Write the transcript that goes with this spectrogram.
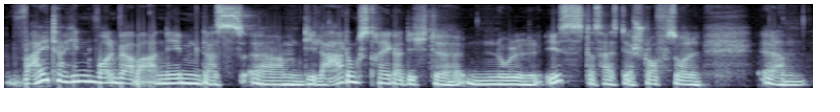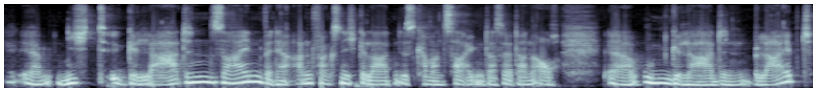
weiterhin wollen wir aber annehmen, dass ähm, die Ladungsträgerdichte 0 ist. Das heißt, der Stoff soll ähm, ähm, nicht geladen sein. Wenn er anfangs nicht geladen ist, kann man zeigen, dass er dann auch äh, ungeladen bleibt.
